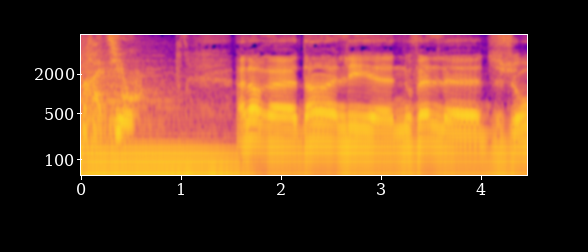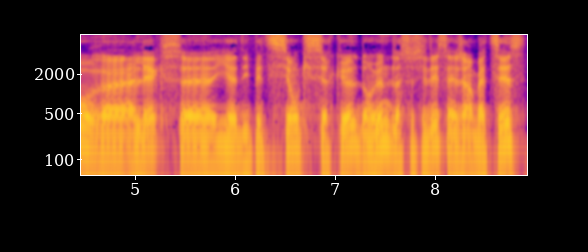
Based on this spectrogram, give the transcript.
Radio. Alors, euh, dans les euh, nouvelles euh, du jour, Alex, il y a des pétitions qui circulent, dont une de la Société Saint-Jean-Baptiste,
